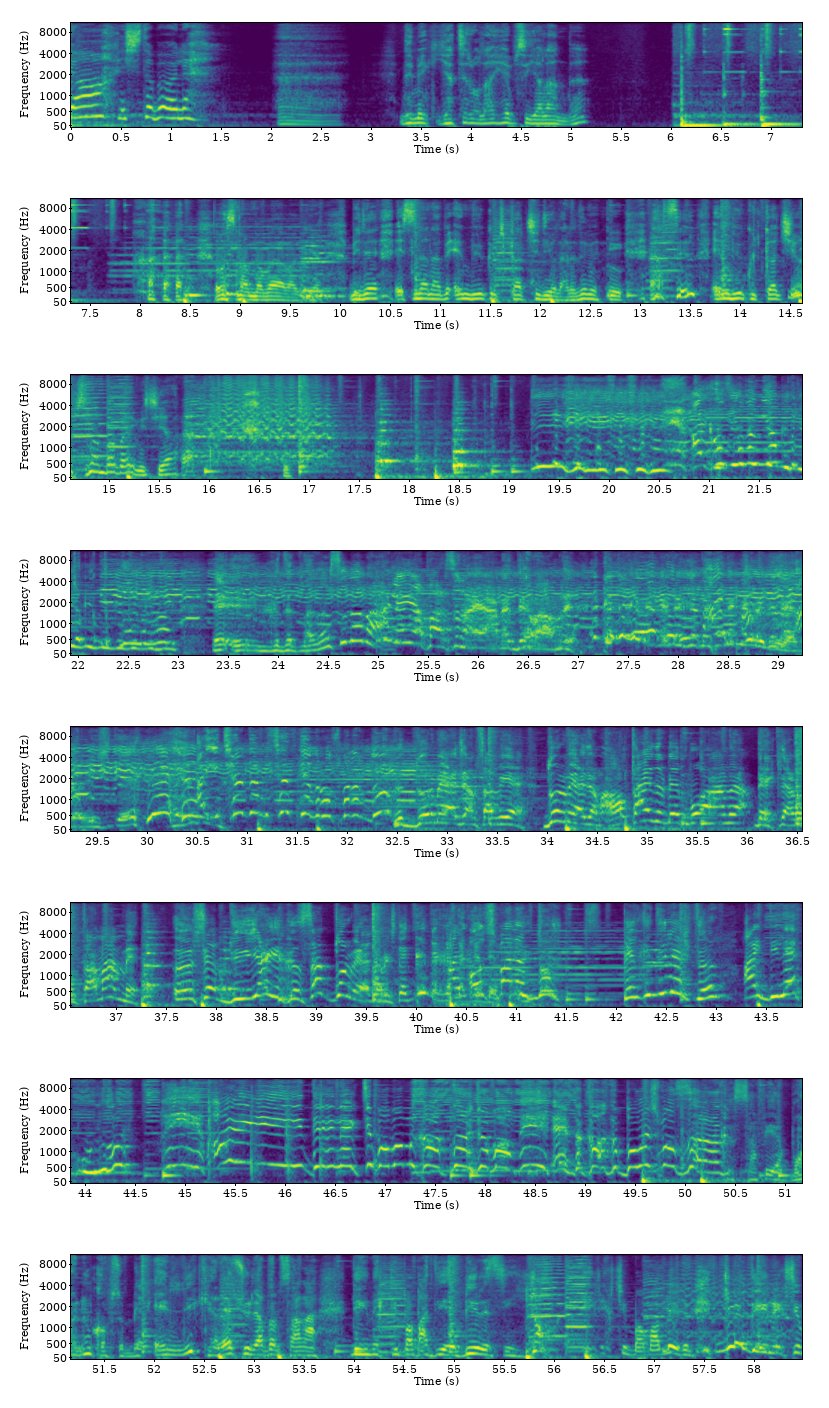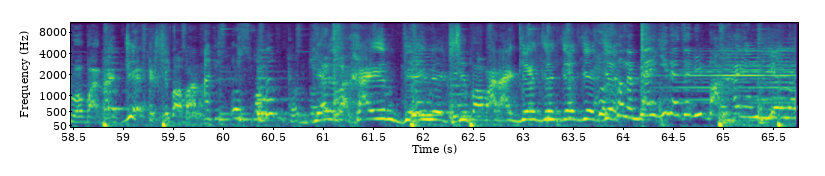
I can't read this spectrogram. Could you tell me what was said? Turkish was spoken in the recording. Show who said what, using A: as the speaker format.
A: Ya işte böyle.
B: Demek yatır olay hepsi yalandı. Osman babaya bak ya. Bir de e, Sinan abi en büyük uçkaççı diyorlar değil mi? Asıl en büyük uçkaççı Osman babaymış ya.
C: Ay Osman'ım çok gıdıklanırım.
D: E, e, gıdıklanırsın ama.
E: Öyle yaparsın ayağını devamlı.
D: İşte.
C: Ay içeriden bir ses gelir Osman'ım dur.
E: Durmayacağım Safiye. Durmayacağım. Altı aydır ben bu anı beklerim tamam mı? Ölsem dünya yıkılsa durmayacağım işte. Gıdı gıdı
C: Ay
E: gıdı.
C: Osman'ım dur.
D: Belki dilektir.
C: Ay Dilek uyur. Ay değnekçi baba mı kalktı acaba? Evde kalkıp dolaşmasın.
E: Kız Safiye boynun kopsun be. 50 kere söyledim sana. Değnekçi baba diye birisi yok. Değnekçi baba benim. Gel değnekçi babana. Değnekçi babana.
C: Ay Osman'ım.
E: Gel bakayım değnekçi babana. Gel gel gel gel. gel.
C: Osman'ım ben yine de bir bakayım. Gel.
